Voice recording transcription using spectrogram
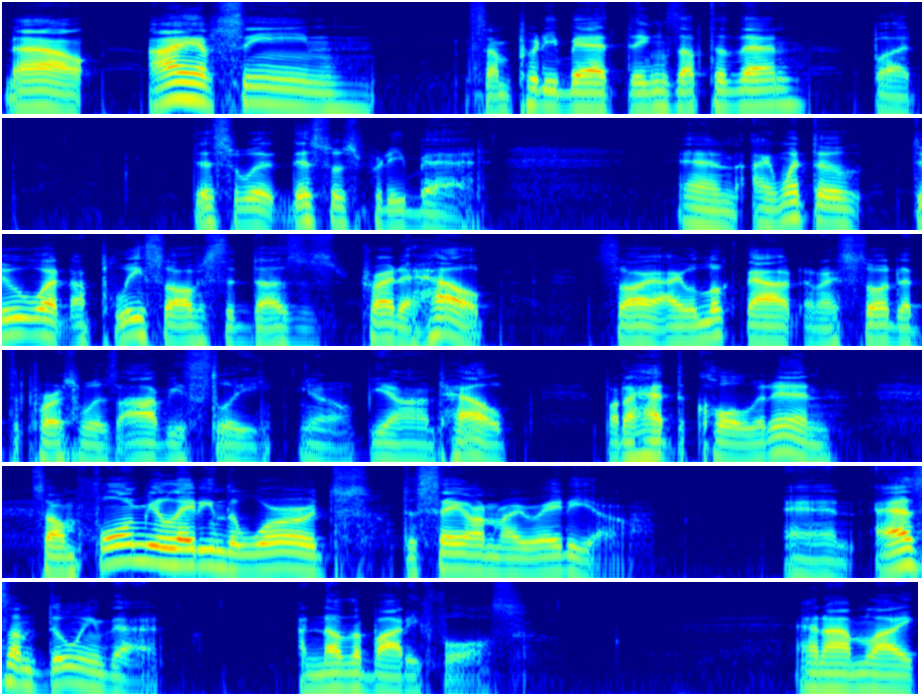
Now, I have seen some pretty bad things up to then, but this was this was pretty bad. And I went to do what a police officer does is try to help. So I, I looked out and I saw that the person was obviously, you know, beyond help, but I had to call it in. So I'm formulating the words to say on my radio. And as I'm doing that, another body falls. And I'm like,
